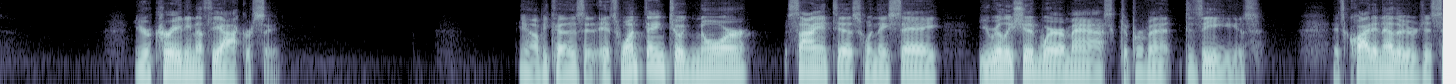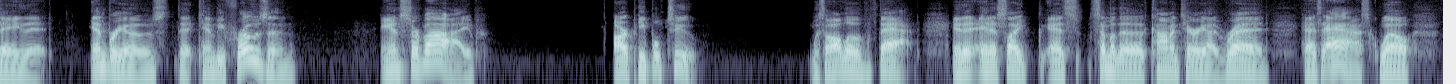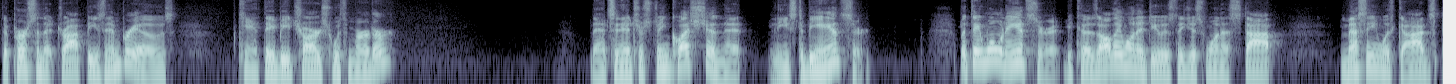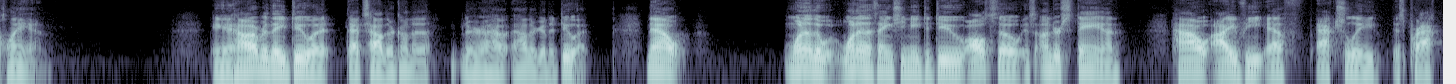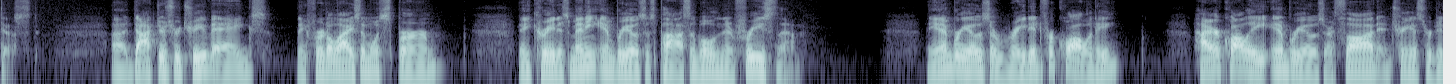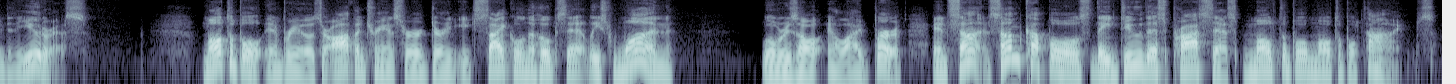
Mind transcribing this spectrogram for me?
you're creating a theocracy. You know, because it's one thing to ignore scientists when they say you really should wear a mask to prevent disease. It's quite another to say that embryos that can be frozen and survive are people too, with all of that. And, and it's like, as some of the commentary I've read has asked, well, the person that dropped these embryos, can't they be charged with murder? That's an interesting question that needs to be answered but they won't answer it because all they want to do is they just want to stop, messing with God's plan. And however they do it, that's how they're going to they're how, how they're going to do it. Now, one of the one of the things you need to do also is understand how IVF actually is practiced. Uh, doctors retrieve eggs, they fertilize them with sperm, they create as many embryos as possible and then freeze them. The embryos are rated for quality. Higher quality embryos are thawed and transferred into the uterus. Multiple embryos are often transferred during each cycle in the hopes that at least one will result in a live birth. And some, some couples, they do this process multiple, multiple times.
